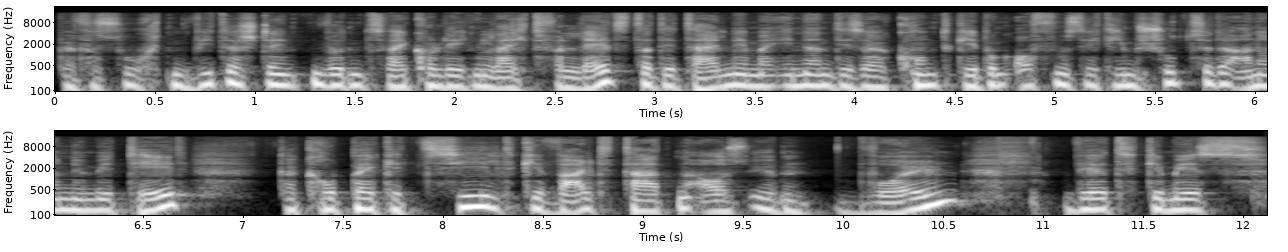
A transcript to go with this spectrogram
Bei versuchten Widerständen wurden zwei Kollegen leicht verletzt, da die TeilnehmerInnen dieser Kundgebung offensichtlich im Schutze der Anonymität der Gruppe gezielt Gewalttaten ausüben wollen, wird gemäß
